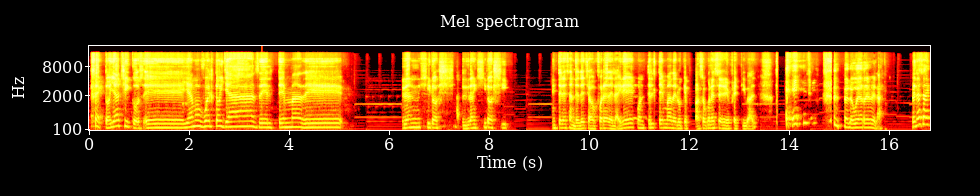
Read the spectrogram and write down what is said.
Perfecto, ya chicos, eh, ya hemos vuelto ya del tema de Gran Hiroshi, el Gran Hiroshi interesante. De hecho, fuera del aire conté el tema de lo que pasó con ese festival. no lo voy a revelar. ¿Pero sabes?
